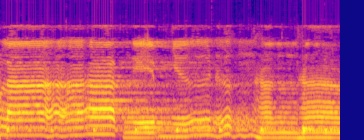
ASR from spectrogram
la, ác nghiệp như nước hằng hà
